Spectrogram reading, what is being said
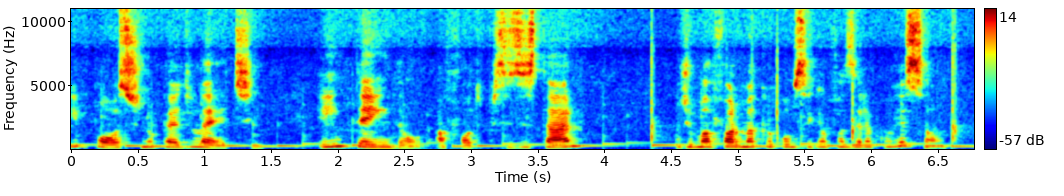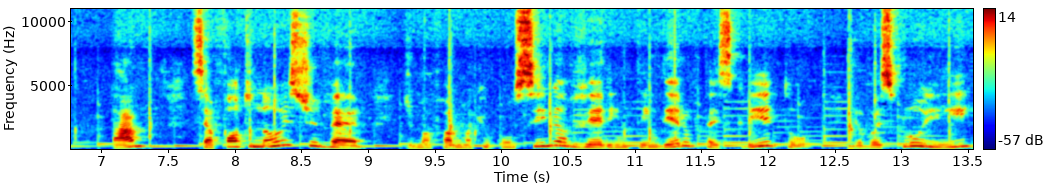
e poste no Padlet. Entendam, a foto precisa estar de uma forma que eu consiga fazer a correção, tá? Se a foto não estiver de uma forma que eu consiga ver e entender o que está escrito, eu vou excluir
